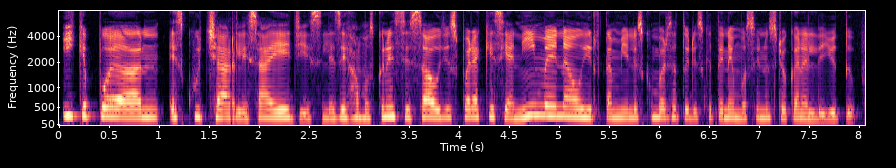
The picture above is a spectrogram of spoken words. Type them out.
y que puedan escucharles a ellos. Les dejamos con estos audios para que se animen a oír también los conversatorios que tenemos en nuestro canal de YouTube.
